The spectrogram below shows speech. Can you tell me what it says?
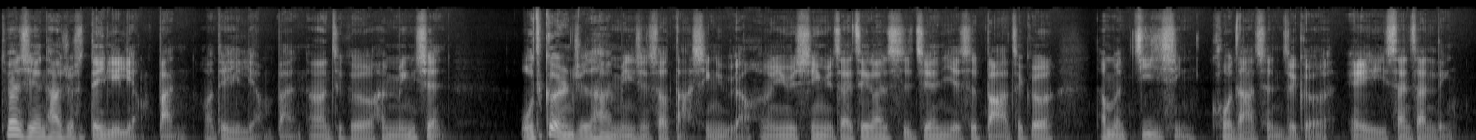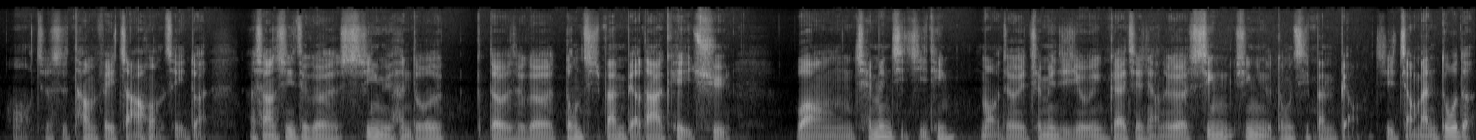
这段时间，它就是 daily 两班啊，daily 两班啊，这个很明显。我个人觉得他很明显是要打星宇啊，因为星宇在这段时间也是把这个他们机型扩大成这个 A 三三零哦，就是他们飞札幌这一段。那详细这个星宇很多的这个冬季班表，大家可以去往前面几集听哦。这个前面几集我应该在讲这个星星宇的冬季班表，其实讲蛮多的。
